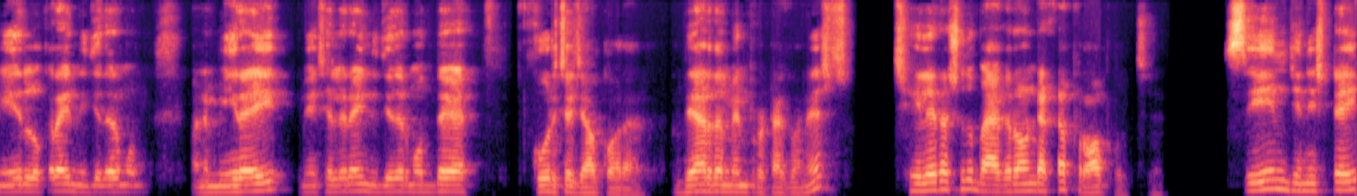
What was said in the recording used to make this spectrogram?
মেয়ের লোকেরাই নিজেদের মধ্যে মানে মেয়েরাই, মেয়ে ছেলেরাই নিজেদের মধ্যে করছে যা করার। They are the main protagonist ছেলেরা শুধু ব্যাকগ্রাউন্ড একটা প্রপ হচ্ছে। সেম জিনিসটাই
